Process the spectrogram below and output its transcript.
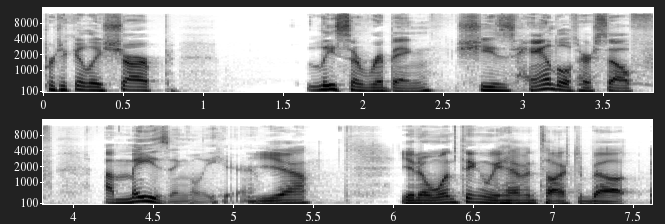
particularly sharp Lisa ribbing, she's handled herself amazingly here. Yeah. You know, one thing we haven't talked about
